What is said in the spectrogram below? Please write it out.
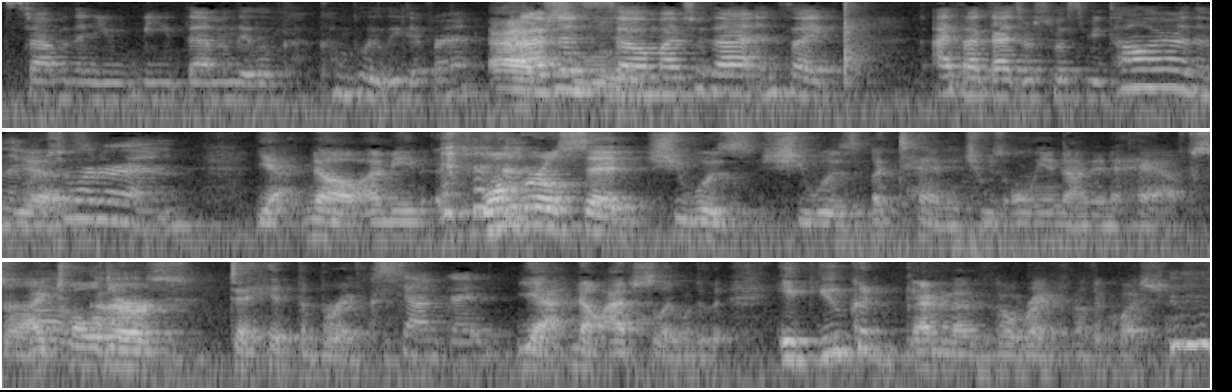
stuff and then you meet them and they look completely different? I've done so much of that and it's like I thought guys were supposed to be taller, and then they Yes. were shorter and Yeah, no, I mean, one girl said she was she was a ten and she was only a nine and a half. So I Oh, told gosh. her to hit the bricks. downgrade. Yeah, no, absolutely. We'll do that. If you could, I'm gonna go right into another question.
